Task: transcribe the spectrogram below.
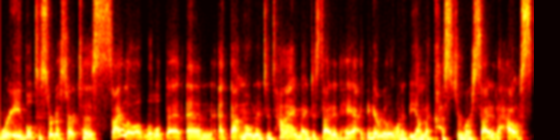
were able to sort of start to silo a little bit. And at that moment in time, I decided, hey, I think I really want to be on the customer side of the house.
